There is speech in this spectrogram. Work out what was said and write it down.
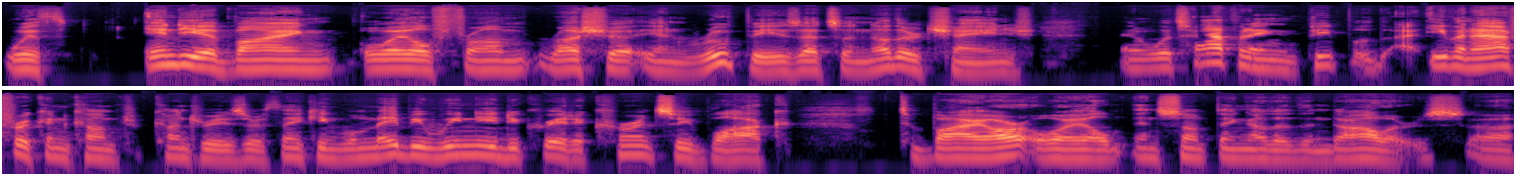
With India buying oil from Russia in rupees, that's another change. And what's happening, people, even African com- countries are thinking, well, maybe we need to create a currency block to buy our oil in something other than dollars. Uh,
